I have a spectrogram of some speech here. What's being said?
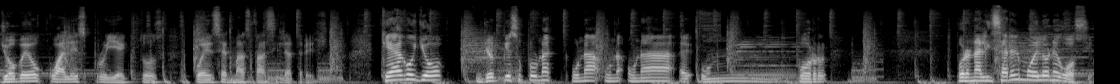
yo veo cuáles proyectos pueden ser más fáciles de aterrizar. ¿Qué hago yo? Yo empiezo por una, eh, por, por analizar el modelo negocio.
